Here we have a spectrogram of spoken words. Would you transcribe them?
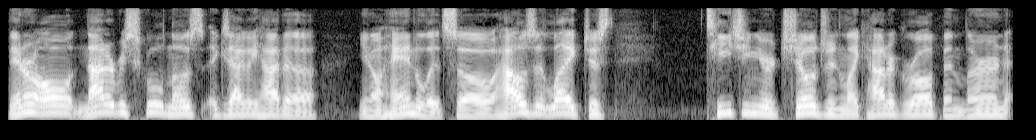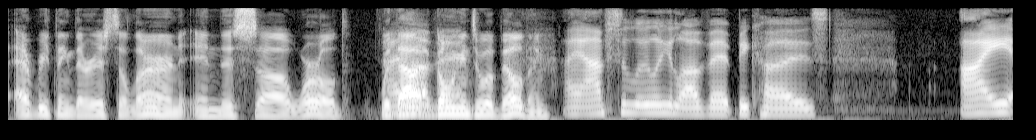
they don't all not every school knows exactly how to you know handle it. So how's it like just teaching your children like how to grow up and learn everything there is to learn in this uh, world without going it. into a building? I absolutely love it because I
